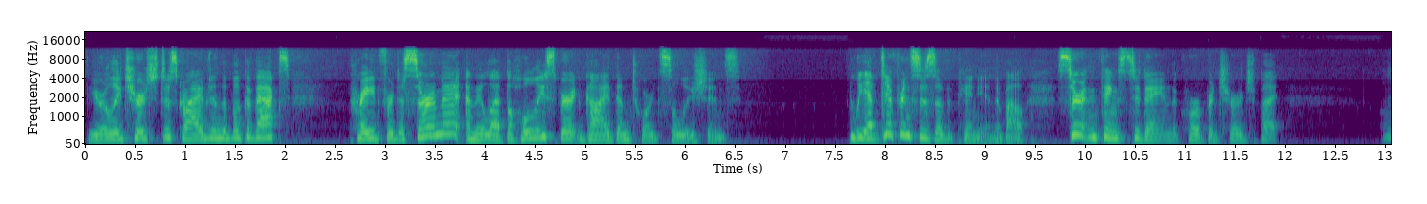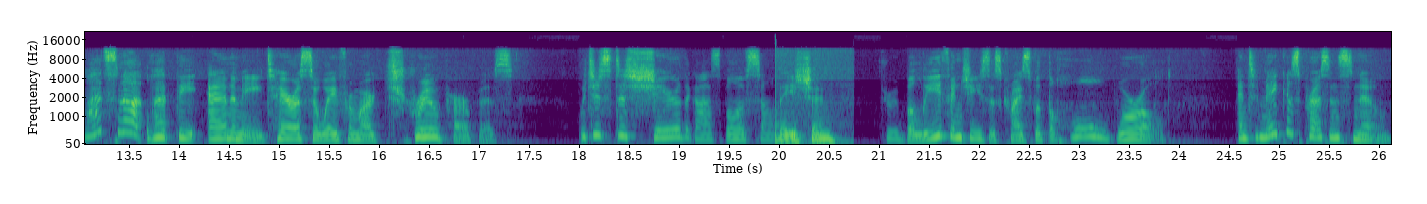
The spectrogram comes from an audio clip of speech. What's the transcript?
The early church described in the book of Acts prayed for discernment and they let the Holy Spirit guide them towards solutions. We have differences of opinion about certain things today in the corporate church, but let's not let the enemy tear us away from our true purpose, which is to share the gospel of salvation through belief in Jesus Christ with the whole world and to make his presence known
